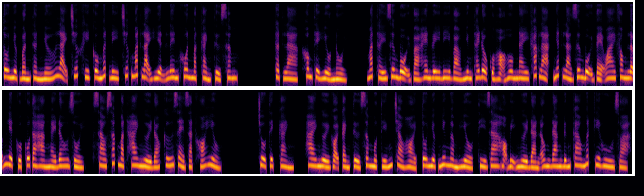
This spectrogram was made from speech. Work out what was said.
Tô Nhược bần thần nhớ lại trước khi cô mất đi trước mắt lại hiện lên khuôn mặt cảnh tử sâm. Thật là, không thể hiểu nổi. Mắt thấy Dương Bội và Henry đi vào nhưng thái độ của họ hôm nay khác lạ, nhất là Dương Bội vẻ oai phong lẫm liệt của cô ta hàng ngày đâu rồi, sao sắc mặt hai người đó cứ rẻ rặt khó hiểu. Chủ tịch cảnh, hai người gọi cảnh tử sâm một tiếng chào hỏi tô nhược như ngầm hiểu thì ra họ bị người đàn ông đang đứng cao mất kia hù dọa.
